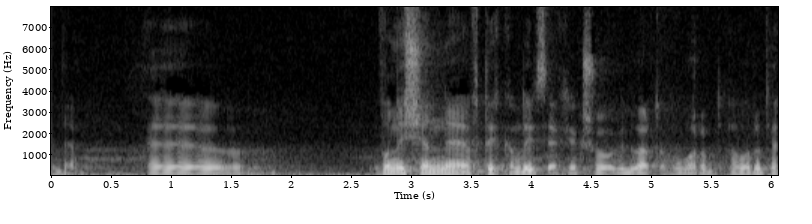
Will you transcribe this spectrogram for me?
іде. Е, Вони ще не в тих кондиціях, якщо відверто говорити,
